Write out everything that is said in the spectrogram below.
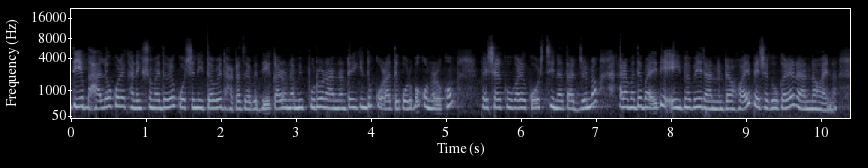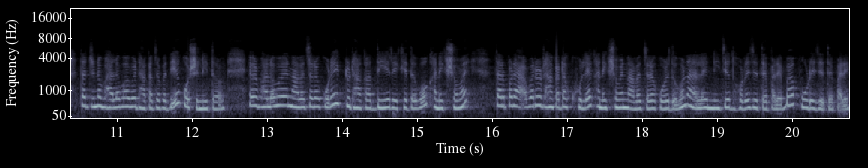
দিয়ে ভালো করে খানিক সময় ধরে কষে নিতে হবে, ঢাকা যাবে দিয়ে। কারণ আমি পুরো রান্নাটাই কিন্তু কড়াতে করব কোনো রকম প্রেশার কুকারে করছি না তার জন্য। আর আমাদের বাড়িতে এইভাবেই রান্নাটা হয় প্রেশার কুকারে রান্না হয় না। তার জন্য ভালোভাবে ঢাকা চাপা দিয়ে কষে নিতে হবে। এবার ভালোভাবে নাড়াচাড়া করে একটু ঢাকা দিয়ে রেখে দেবো খানিক সময়। তারপরে আবারও ঢাকাটা খুলে খানিক সময় নাড়াচাড়া করে দেবো। নাহলে নিচে ধরে যেতে পারে বা পুড়ে যেতে পারে।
